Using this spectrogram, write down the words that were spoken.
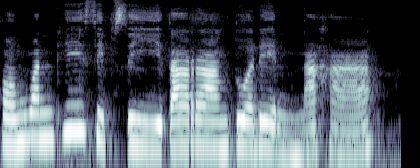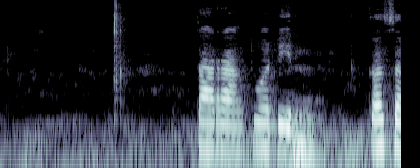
ของวันที่ 14 ตารางตัวเด่นนะคะ ตารางตัวเด่นก็จะ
